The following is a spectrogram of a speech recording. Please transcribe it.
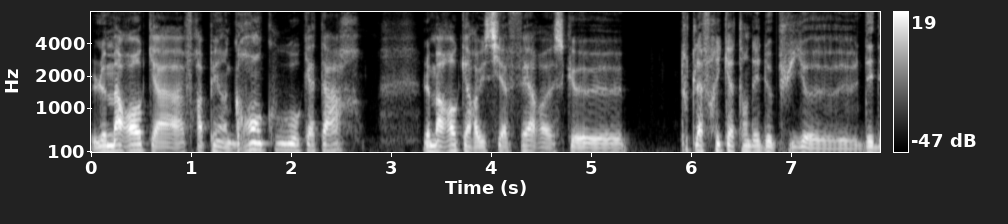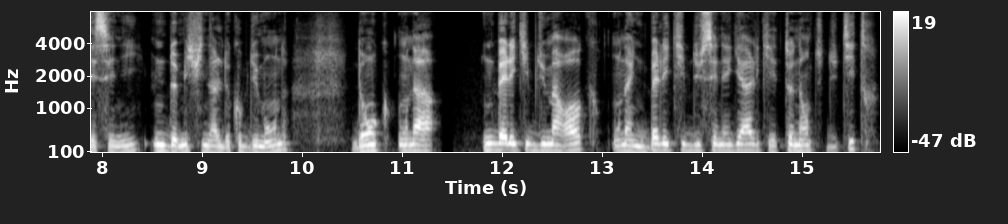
le Maroc a frappé un grand coup au Qatar. Le Maroc a réussi à faire ce que toute l'Afrique attendait depuis euh, des décennies, une demi-finale de Coupe du Monde. Donc on a une belle équipe du Maroc, on a une belle équipe du Sénégal qui est tenante du titre.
